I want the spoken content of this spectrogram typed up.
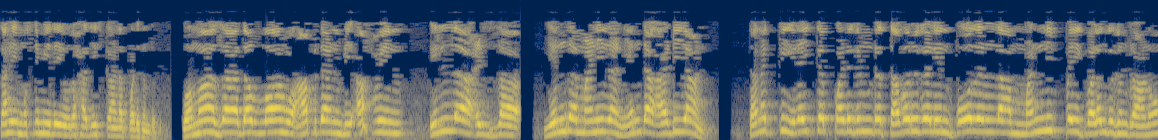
சஹி முஸ்லிமிலே ஒரு ஹதீஸ் காணப்படுகின்றது. எந்த மனிதன் எந்த அடியான் தனக்கு இழைக்கப்படுகின்ற தவறுகளின் போதெல்லாம் மன்னிப்பை வழங்குகின்றானோ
